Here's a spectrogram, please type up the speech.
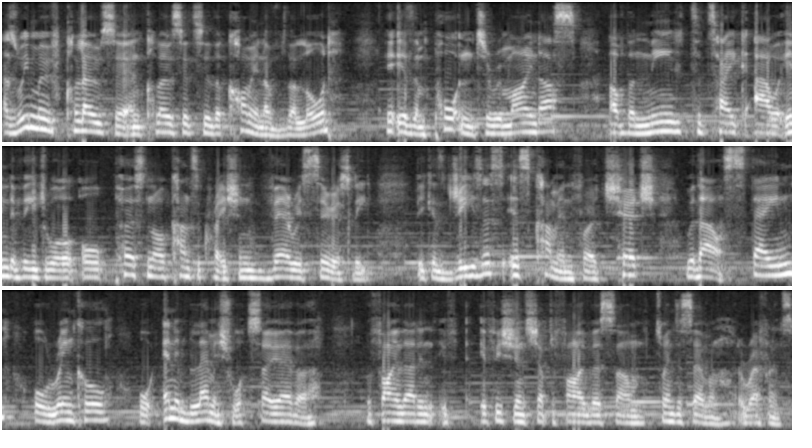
As we move closer and closer to the coming of the Lord, it is important to remind us of the need to take our individual or personal consecration very seriously because Jesus is coming for a church without stain or wrinkle or any blemish whatsoever. We find that in Ephesians chapter 5 verse um, 27, a reference.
